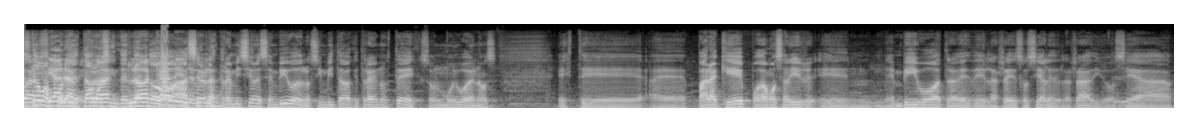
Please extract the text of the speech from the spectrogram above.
suena. No, estamos, intentando hacer las transmisiones en vivo de los invitados que traen ustedes, que son muy buenos. Este, eh, para que podamos salir en, en vivo a través de las redes sociales de la radio, o sea,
